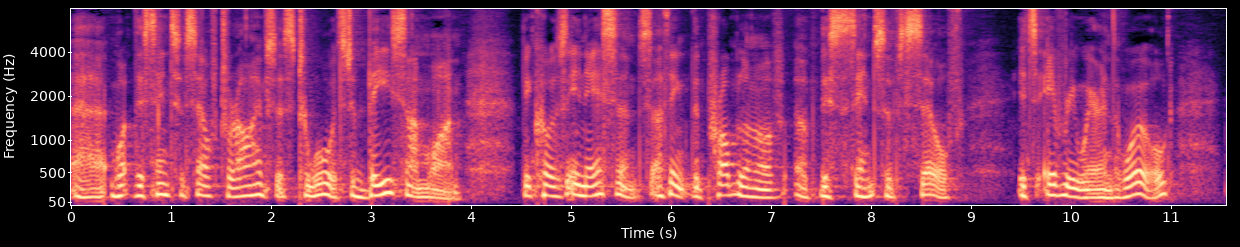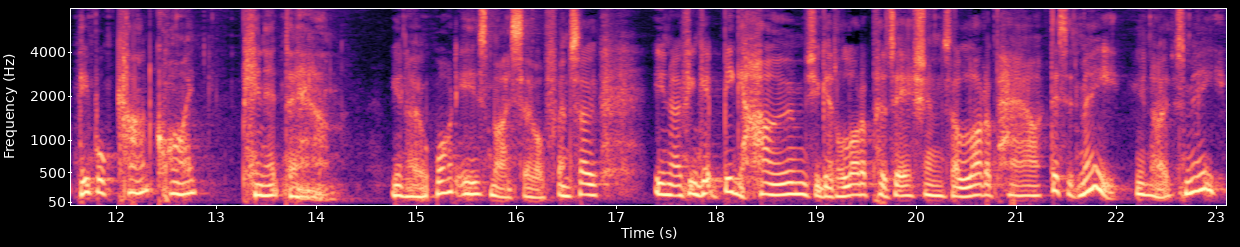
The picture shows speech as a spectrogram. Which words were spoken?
uh, what the sense of self drives us towards to be someone. Because in essence, I think the problem of, of this sense of self, it's everywhere in the world. People can't quite pin it down. You know, what is myself? And so, you know, if you can get big homes, you get a lot of possessions, a lot of power. This is me. You know, it's me.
